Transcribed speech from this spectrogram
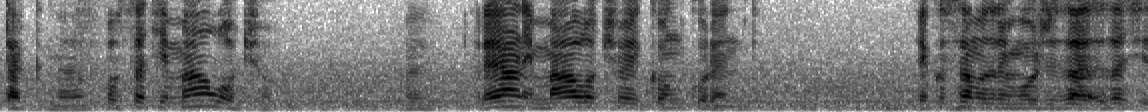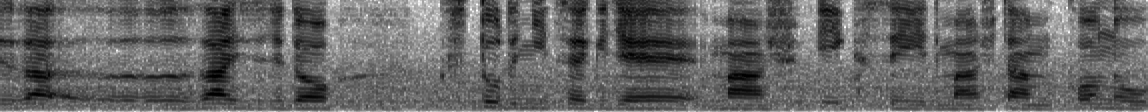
Tak No. v podstate málo čo. Hej. Reálne málo čo je konkurent. Ako samozrejme môže za, za, za, e, zájsť do studnice, kde máš X-Seed, máš tam Konu,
